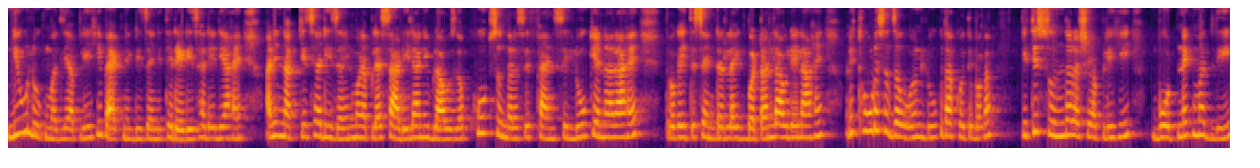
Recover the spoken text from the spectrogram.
न्यू लुकमधली आपली ही बॅकनेक डिझाईन इथे रेडी झालेली आहे. आणि नक्कीच ह्या डिझाईनमुळे आपल्या साडीला आणि ब्लाऊजला खूप सुंदर असे फॅन्सी लुक येणार आहे. तर बघा इथे सेंटरला एक बटन लावलेलं आहे. आणि थोडंसं जवळून लुक दाखवते बघा. किती सुंदर अशी आपली ही बोटनेकमधली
